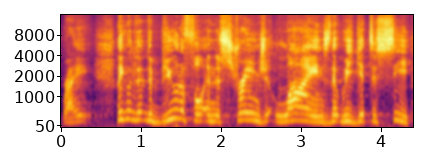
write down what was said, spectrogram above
right? Like the, the beautiful and the strange lines that we get to see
